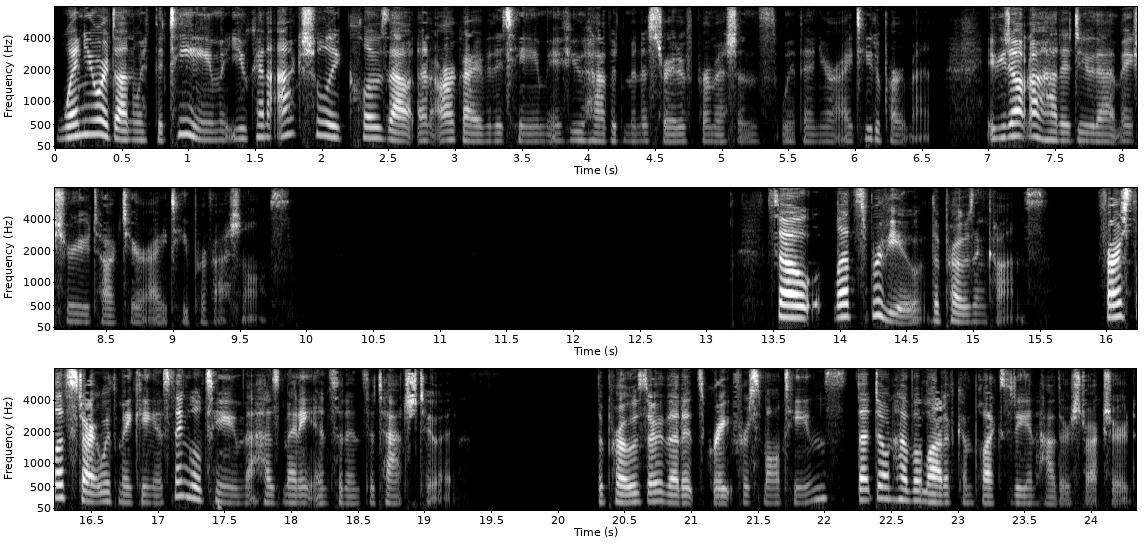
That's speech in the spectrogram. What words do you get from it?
When you are done with the team, you can actually close out and archive the team if you have administrative permissions within your IT department. If you don't know how to do that, make sure you talk to your IT professionals. So let's review the pros and cons. First, let's start with making a single team that has many incidents attached to it. The pros are that it's great for small teams that don't have a lot of complexity in how they're structured.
